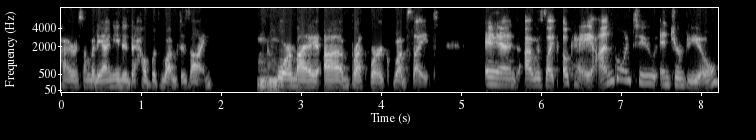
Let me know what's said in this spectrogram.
hire somebody, I needed to help with web design mm-hmm. for my uh, breathwork website. And I was like, okay, I'm going to interview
